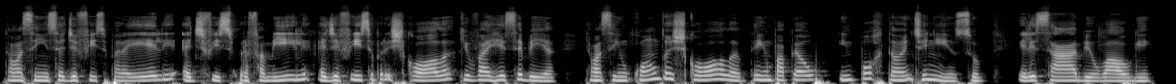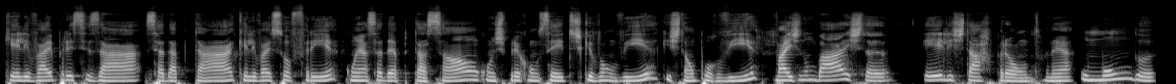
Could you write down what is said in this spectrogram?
Então, assim, isso é difícil para ele, é difícil para a família, é difícil para a escola que o vai receber. Então, assim, o quanto a escola tem um papel importante nisso. Ele sabe, o alguém, que ele vai precisar se adaptar, que ele vai sofrer com essa adaptação, com os preconceitos que vão vir, que estão por vir, mas não basta ele estar pronto, né? O mundo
